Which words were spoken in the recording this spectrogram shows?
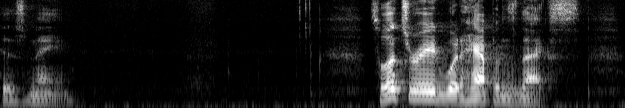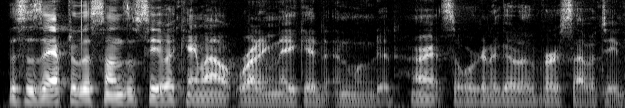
his name. So let's read what happens next. This is after the sons of Sceva came out running naked and wounded. All right, so we're going to go to verse 17.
